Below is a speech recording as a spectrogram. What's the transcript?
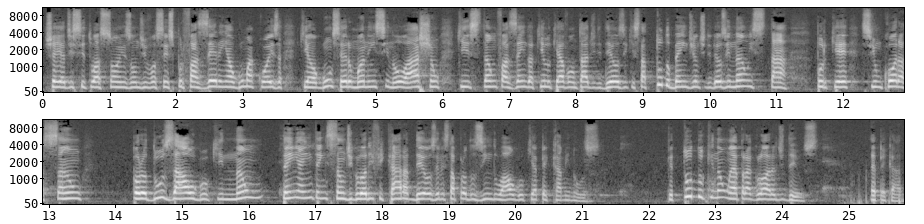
cheia de situações onde vocês, por fazerem alguma coisa que algum ser humano ensinou, acham que estão fazendo aquilo que é a vontade de Deus e que está tudo bem diante de Deus e não está. Porque se um coração produz algo que não tem a intenção de glorificar a Deus, ele está produzindo algo que é pecaminoso. Porque tudo que não é para a glória de Deus é pecado.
